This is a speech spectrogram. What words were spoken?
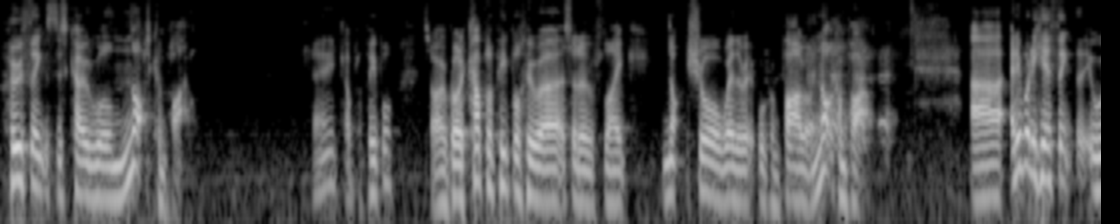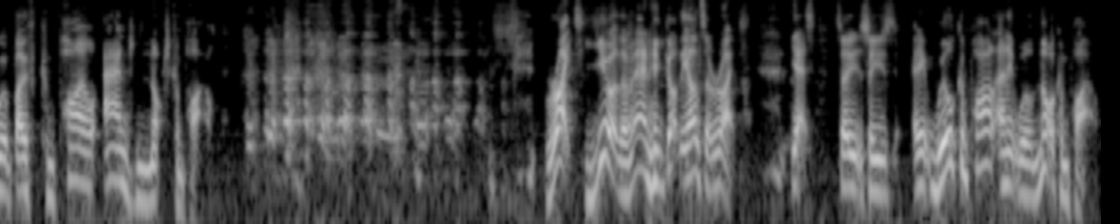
Who thinks this code will not compile? Okay, a couple of people. So I've got a couple of people who are sort of like not sure whether it will compile or not compile. Uh, anybody here think that it will both compile and not compile? right, you are the man who got the answer right. Yes, so so you, it will compile and it will not compile.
